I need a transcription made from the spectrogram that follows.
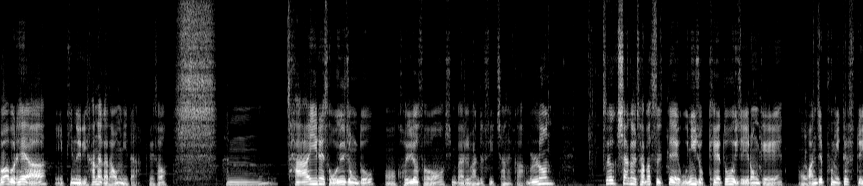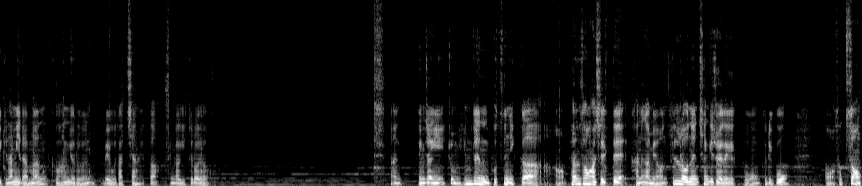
조합을 해야 이 비늘이 하나가 나옵니다. 그래서 한 4일에서 5일 정도 어, 걸려서 신발을 만들 수 있지 않을까. 물론 쓱샥을 잡았을 때 운이 좋게도 이제 이런 게 어, 완제품이 뜰 수도 있긴 합니다만 그 확률은 매우 낮지 않을까 생각이 들어요. 일단 굉장히 좀 힘든 보스니까 어, 편성하실 때 가능하면 힐러는 챙기셔야 되겠고 그리고 어, 속성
